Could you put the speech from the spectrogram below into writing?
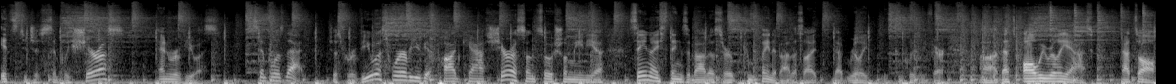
It's to just simply share us and review us. Simple as that. Just review us wherever you get podcasts, share us on social media, say nice things about us or complain about us. I, that really is completely fair. Uh, that's all we really ask. That's all.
